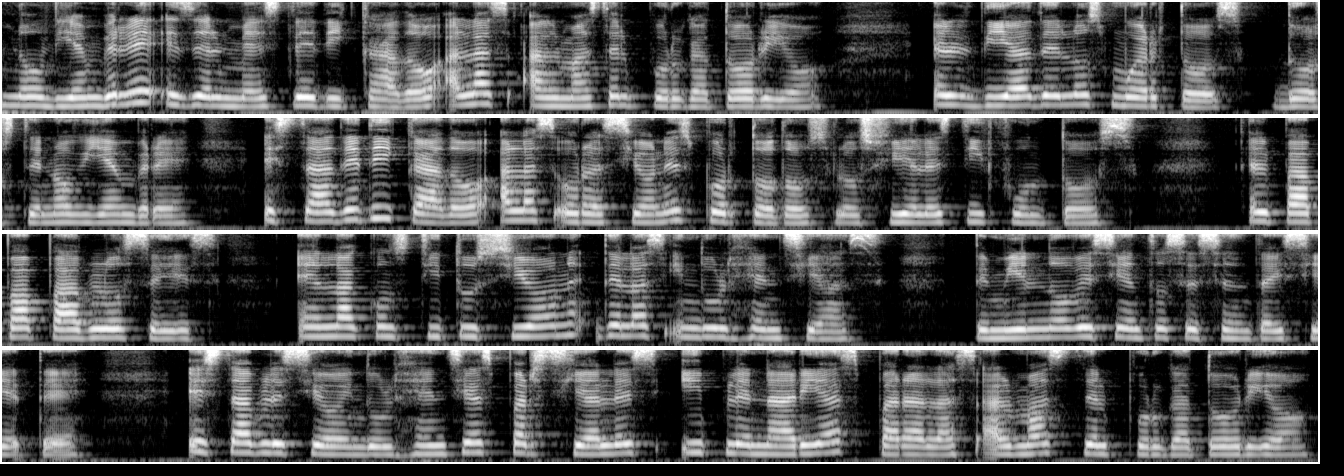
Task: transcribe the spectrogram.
Noviembre es el mes dedicado a las almas del purgatorio. El Día de los Muertos, 2 de noviembre, está dedicado a las oraciones por todos los fieles difuntos. El Papa Pablo VI, en la Constitución de las Indulgencias de 1967, estableció indulgencias parciales y plenarias para las almas del purgatorio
